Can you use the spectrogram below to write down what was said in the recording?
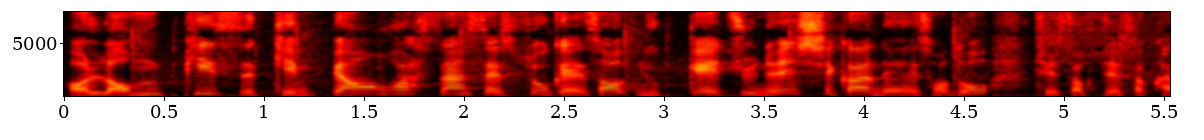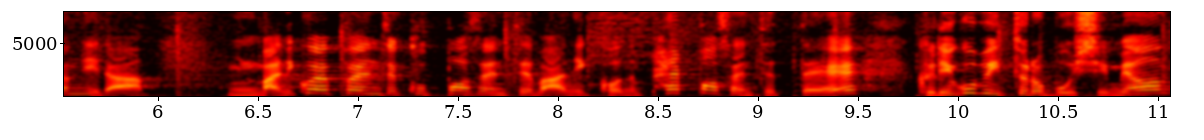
어, 럼피 스킨병 확산세 속에서 6개 주는 시간 내에서도 들썩들썩합니다. 음, 마니커 FNG 9%, 마니커는 8%대 그리고 밑으로 보시면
